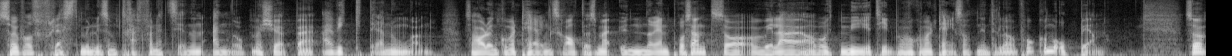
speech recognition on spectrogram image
sørg for at flest mulig som treffer nettsiden din, ender opp med å kjøpe, er viktigere enn noen gang. Så har du en konverteringsrate som er under 1% så vil jeg ha brukt mye tid på å få konverteringsraten din til å få komme opp igjen. Så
